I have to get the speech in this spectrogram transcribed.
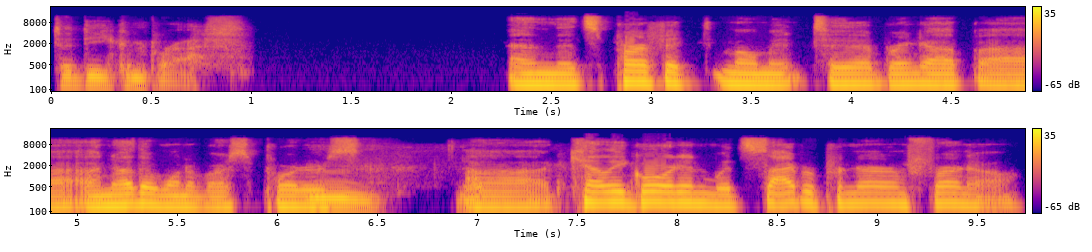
to decompress and it's perfect moment to bring up uh, another one of our supporters, mm, yep. uh, Kelly Gordon with Cyberpreneur Inferno,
